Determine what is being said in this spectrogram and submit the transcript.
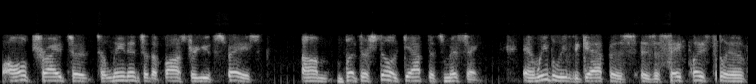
all tried to, to lean into the foster youth space, um, but there's still a gap that's missing. And we believe the gap is, is a safe place to live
